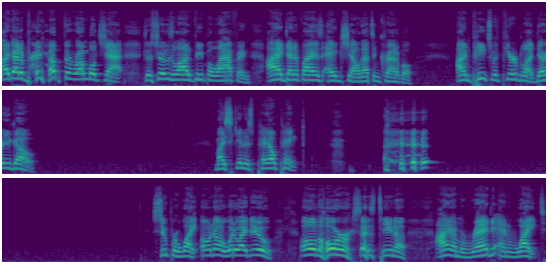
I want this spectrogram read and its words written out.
I got to bring up the Rumble chat because I'm sure there's a lot of people laughing. I identify as eggshell. That's incredible. I'm peach with pure blood. There you go. My skin is pale pink. Super white. Oh no, what do I do? Oh, the horror, says Tina. I am red and white.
